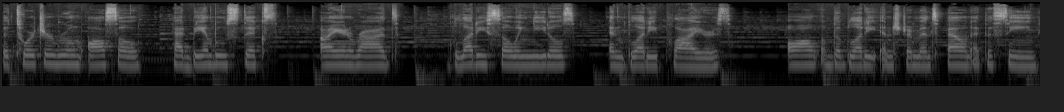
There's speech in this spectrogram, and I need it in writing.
The torture room also had bamboo sticks, iron rods, bloody sewing needles, and bloody pliers. All of the bloody instruments found at the scene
